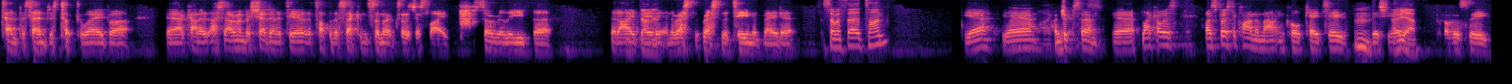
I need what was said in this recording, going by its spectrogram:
ten percent just tucked away. But yeah, I kind of, I, I remember shedding a tear at the top of the second summit because I was just like so relieved that that I'd made it. it and the rest, rest of the team had made it. So a third time? Yeah, yeah, Oh hundred percent. Yeah, like I was, I was supposed to climb a mountain called K two Mm. this year. Oh yeah. but obviously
